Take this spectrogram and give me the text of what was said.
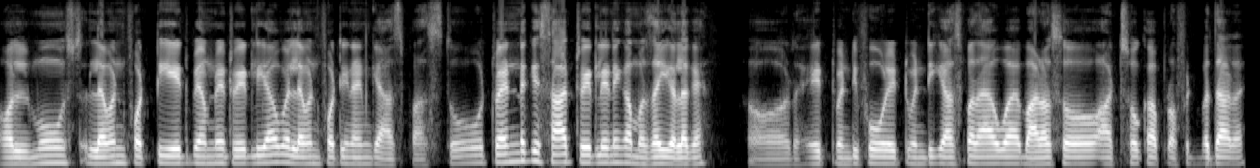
ऑलमोस्ट 1148 पे हमने ट्रेड लिया हुआ 1149 के आसपास। तो ट्रेंड के साथ ट्रेड लेने का मज़ा ही अलग है। और 824 820 के आसपास आया हुआ है 1200 800 का प्रॉफिट बता रहा है।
